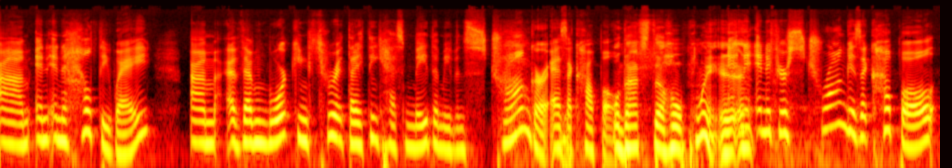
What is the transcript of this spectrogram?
um, and in a healthy way um, of them working through it that I think has made them even stronger as a couple. Well, that's the whole point. And- and- and, if you're strong as a couple,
